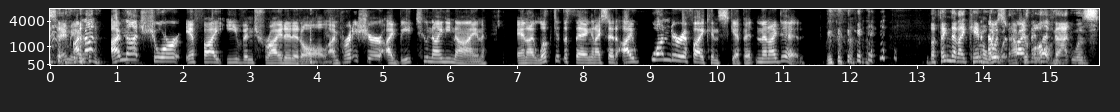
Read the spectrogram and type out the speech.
Same here. I'm not I'm not sure if I even tried it at all. I'm pretty sure I beat 299 and I looked at the thing and I said, I wonder if I can skip it, and then I did. The thing that I came away was with after all of me. that was,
